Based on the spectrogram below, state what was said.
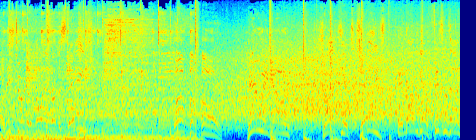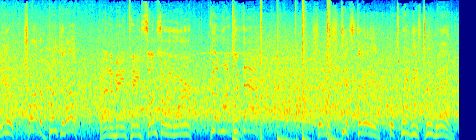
Oh, these two are going to go at it on the stage. Oh, here we go. Shots exchanged, and now we got officials out here trying to break it up. Trying to maintain some sort of order. Good luck with that. So much disdain between these two men.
